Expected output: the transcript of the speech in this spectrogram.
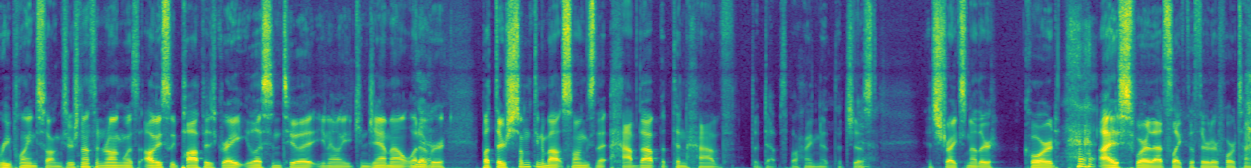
replaying songs. There's nothing wrong with obviously pop is great. You listen to it, you know, you can jam out whatever. But there's something about songs that have that but then have the depth behind it that just it strikes another chord. I swear that's like the third or fourth time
